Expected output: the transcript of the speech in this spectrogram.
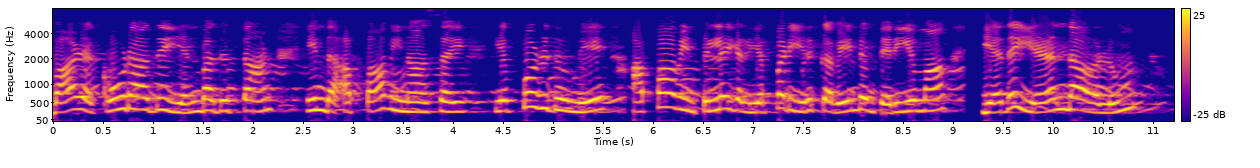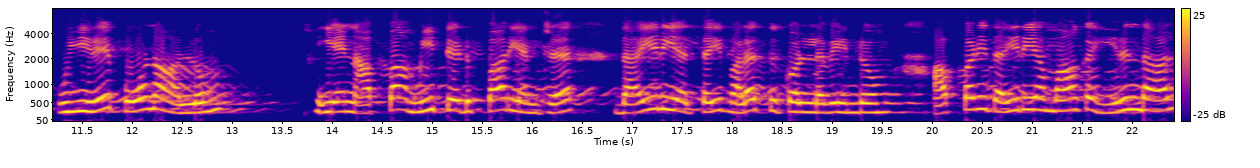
வாழக்கூடாது என்பது தான் இந்த அப்பாவின் ஆசை. எப்பொழுதுமே அப்பாவின் பிள்ளைகள் எப்படி இருக்க வேண்டும் தெரியுமா? எதை இழந்தாலும் உயிரே போனாலும் என் அப்பா மீட்டெடுப்பார் என்ற தைரியத்தை வளர்த்து கொள்ள வேண்டும். அப்படி தைரியமாக இருந்தால்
